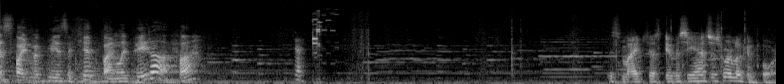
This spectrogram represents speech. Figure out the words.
Guess fighting with me as a kid finally paid off, huh? This might just give us the answers we're looking for.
